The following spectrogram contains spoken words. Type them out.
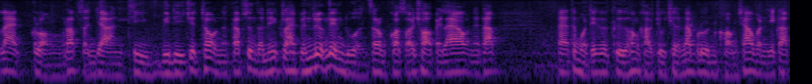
แลกกล่องรับสัญญาณทีวีดิจิทัลนะครับซึ่งตอนนี้กลายเป็นเรื่องเร่งด่วนสำหรับคสชไปแล้วนะครับและทั้งหมดนี้ก็คือห้องข่าวฉุกเฉินนับรุนของเช้าวันนี้ครับ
